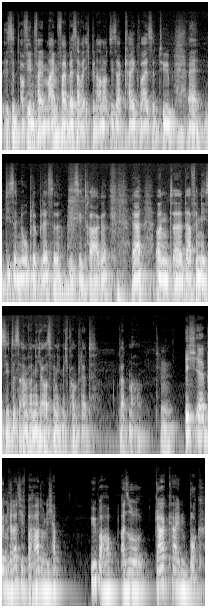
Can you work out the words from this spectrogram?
Ist es auf jeden Fall in meinem Fall besser, weil ich bin auch noch dieser kalkweiße Typ, äh, diese noble Blässe, wie ich sie trage. Ja, und äh, da finde ich, sieht es einfach nicht aus, wenn ich mich komplett glatt mache. Hm. Ich äh, bin relativ behaart und ich habe überhaupt, also gar keinen Bock,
